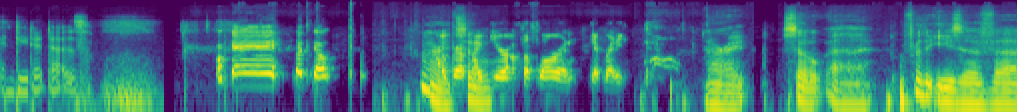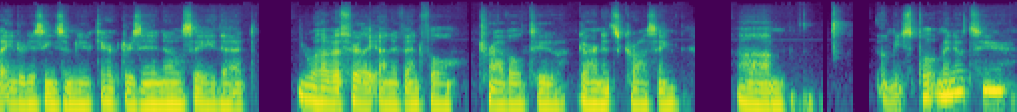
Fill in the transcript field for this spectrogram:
Indeed, it does. Okay, let's go. All I'll right. grab my gear off the floor and get ready. all right. So, uh, for the ease of uh, introducing some new characters in, I'll say that you will have a fairly uneventful travel to Garnet's Crossing. Um, let me just pull up my notes here.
